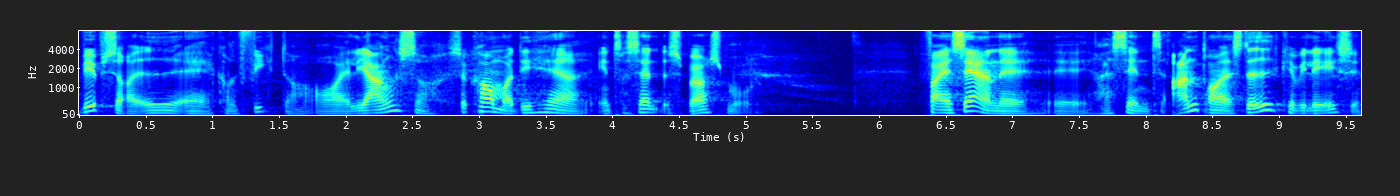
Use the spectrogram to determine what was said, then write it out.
vipserede af konflikter og alliancer, så kommer det her interessante spørgsmål. Farisæerne øh, har sendt andre afsted, kan vi læse.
